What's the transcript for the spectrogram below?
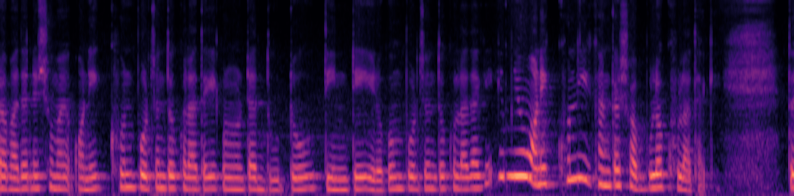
রামাদানের সময় অনেকক্ষণ পর্যন্ত খোলা থাকে, কোনোটা দুটো, তিনটে এরকম পর্যন্ত খোলা থাকে। এমনিও অনেকক্ষণই এখানকার সবগুলো খোলা থাকে। তো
